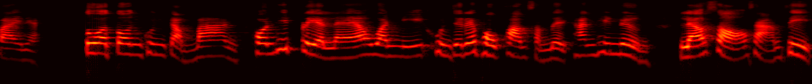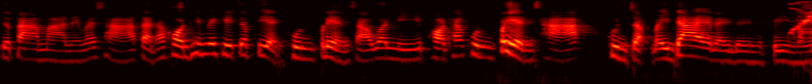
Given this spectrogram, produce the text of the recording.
ไปเนี่ย ตัวตนคุณกลับบ้าน คนที่เปลี่ยนแล้ววันนี้คุณจะได้พบความสำเร็จขั้นที่ 1 แล้ว 2 3 4 จะตามมาในไม่ช้า แต่ถ้าคนที่ไม่คิดจะเปลี่ยนคุณเปลี่ยนซะวันนี้ เพราะถ้าคุณเปลี่ยนช้าคุณจะไม่ได้อะไรเลยในปีนี้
